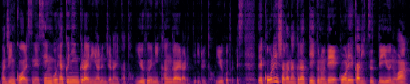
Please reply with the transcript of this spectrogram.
まあ、人口はですね、1500人くらいになるんじゃないかというふうに考えられているということです。で、高齢者が亡くなっていくので、高齢化率っていうのは、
